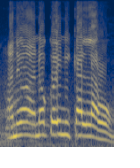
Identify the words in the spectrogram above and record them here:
આનો આનો કોઈ નિકાલ લાવો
